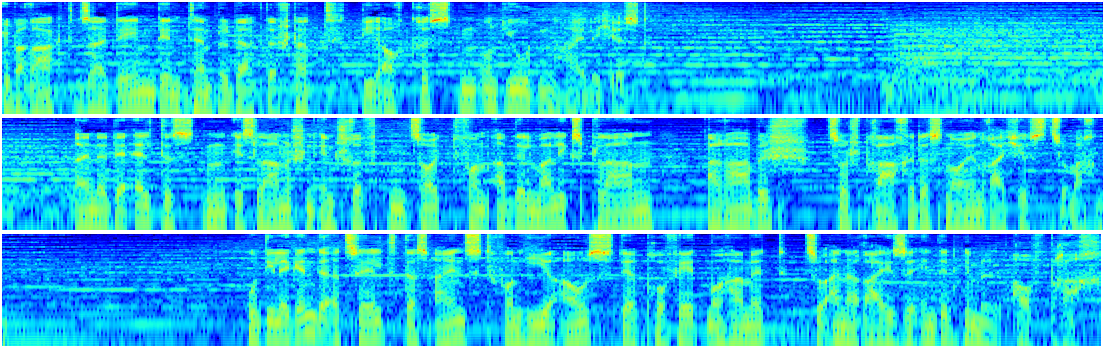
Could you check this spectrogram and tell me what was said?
überragt seitdem den Tempelberg der Stadt, die auch Christen und Juden heilig ist. Eine der ältesten islamischen Inschriften zeugt von Abdel Maliks Plan, Arabisch zur Sprache des neuen Reiches zu machen. Und die Legende erzählt, dass einst von hier aus der Prophet Mohammed zu einer Reise in den Himmel aufbrach.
